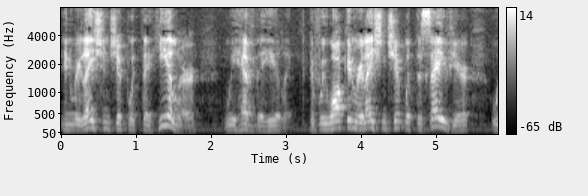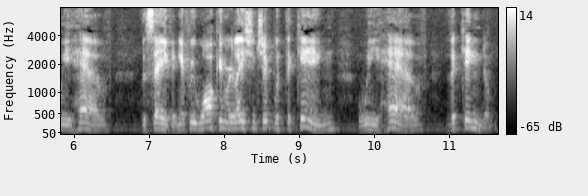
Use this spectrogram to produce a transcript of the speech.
in relationship with the healer, we have the healing. If we walk in relationship with the savior, we have the saving. If we walk in relationship with the king, we have the kingdom.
